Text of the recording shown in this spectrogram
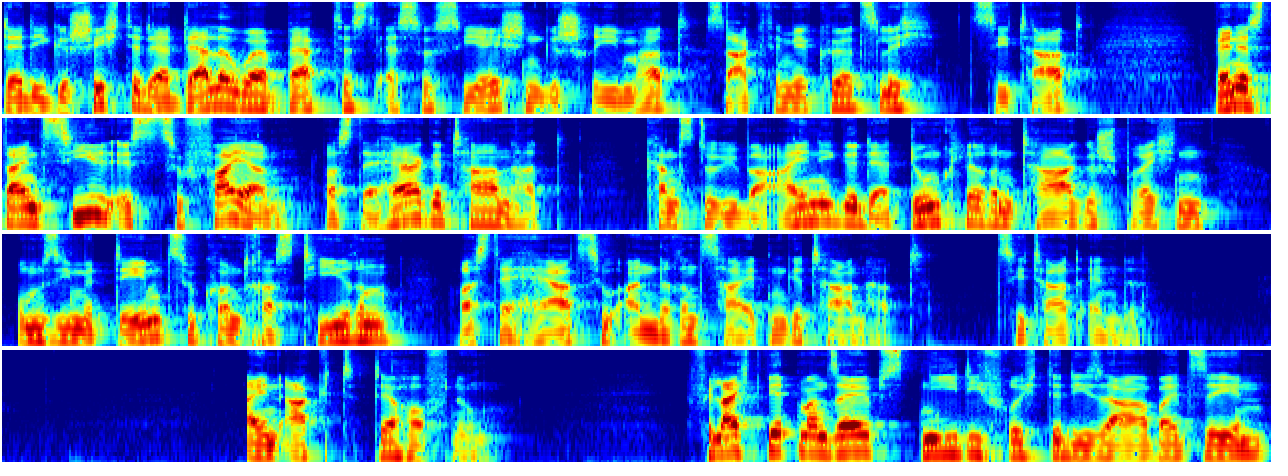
der die Geschichte der Delaware Baptist Association geschrieben hat, sagte mir kürzlich: Zitat, Wenn es dein Ziel ist, zu feiern, was der Herr getan hat, kannst du über einige der dunkleren Tage sprechen, um sie mit dem zu kontrastieren, was der Herr zu anderen Zeiten getan hat. Zitat Ende. Ein Akt der Hoffnung. Vielleicht wird man selbst nie die Früchte dieser Arbeit sehen,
